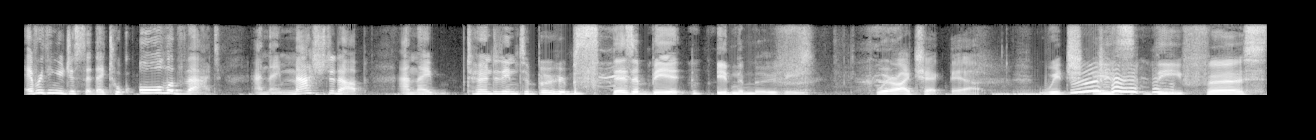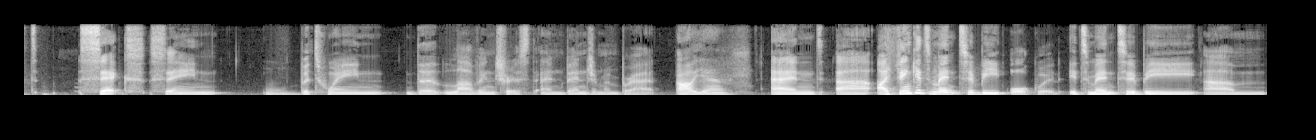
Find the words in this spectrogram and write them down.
Everything you just said, they took all of that and they mashed it up and they turned it into boobs. There's a bit in the movie where I checked out, which is the first sex scene between the love interest and Benjamin Bratt. oh, yeah. and uh, I think it's meant to be awkward. It's meant to be um,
